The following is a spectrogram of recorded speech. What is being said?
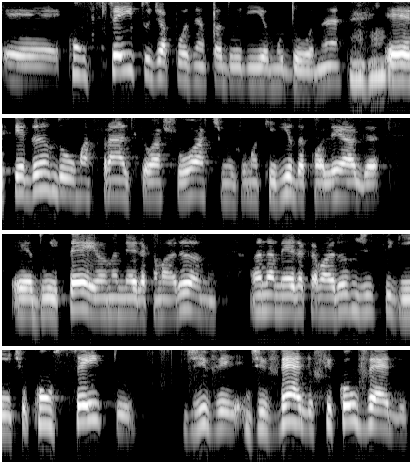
é, conceito de aposentadoria mudou né uhum. é, pegando uma frase que eu acho ótima de uma querida colega é, do IPEA Ana Amélia Camarano Ana Amélia Camarano diz o seguinte: o conceito de, de velho ficou velho.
